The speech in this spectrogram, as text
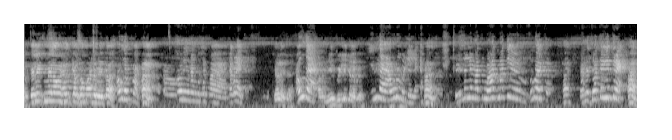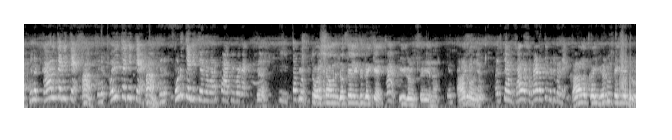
ಜೊತೆಲಿ ಇದ್ದ ಮೇಲೆ ಅವನು ಹೇಳಿ ಕೆಲಸ ಮಾಡಬೇಕಾ ಹೌದಪ್ಪ. ಅವನಿಗೆ ನಂಗೆ ಸ್ವಲ್ಪ ಜಗಳ ಆಯ್ತು. ಹೇಳಿದ ಹೌದಾ? ಆದ್ರೆ ನೀನ್ ಬಿಡ್ಲಿಕ್ಕಿಲ್ಲ ಬಿಡು. ಇಲ್ಲ ಅವನು ಬಿಡ್ಲಿಲ್ಲ. ಹಾ. ಬಿಡ್ಲಿಲ್ಲ ಮತ್ತೆ ಮಾತು ಮಾತಿ ಶುರು ಆಯ್ತು. ಹಾ. ನನ್ನ ಜೊತೆ ಇದ್ರೆ ಹಾ. ನಿನ್ನ ಕಾಲು ತೆಗಿತೆ ಹಾ. ನಿನ್ನ ಕೈ ತೆಗಿತೆ ಹಾ. ನಿನ್ನ ಕೊಡು ತೆಗಿತೆ ಮರ ಪಾಪಿ ಮಗ ಏ, ಈ ಇತ್ತ ಇಷ್ಟು ವರ್ಷ ಅವನ ಜೊತೆಲಿ ಇದ್ದಕ್ಕೆ ಹಾ. ಈಗಳು ಸರಿನಾ? ಆದ್ರೂ ಒಂದು. ಅದಕ್ಕೆ ಅವ್ನು ಸಾವಸ ಬೇಡ ಅಂತ ಬಿಟ್ಟು ಬಂದೆ. ಕಾಲು ಕೈ ಎರಡು ತೆಗೆದಿದ್ರು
